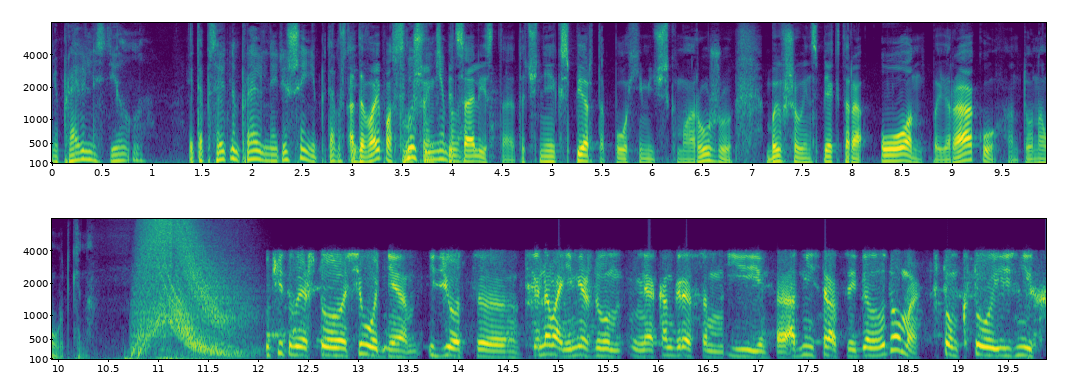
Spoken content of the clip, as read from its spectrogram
Я правильно сделала. Это абсолютно правильное решение, потому что... А давай послушаем специалиста, было. точнее эксперта по химическому оружию, бывшего инспектора ООН по Ираку Антона Уткина. Учитывая, что сегодня идет э, соревнование между Конгрессом и э, администрацией Белого дома в том, кто из них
